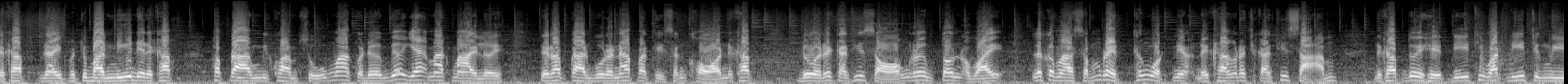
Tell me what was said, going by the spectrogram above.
นะครับในปัจจุบันนี้เนี่ยนะครับ พระปรางมีความสูงมากกว่าเดิมเยอะแยะมากมายเลย ได้รับการบูรณะปฏิสังขรณ์นะครับ โดยรัชกาลที่ 2 เริ่มต้นเอาไว้ แล้วก็มาสำเร็จทั้งหมดเนี่ยในครั้งรัชกาลที่3นะครับด้วยเหตุนี้ที่วัดนี้จึงมี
